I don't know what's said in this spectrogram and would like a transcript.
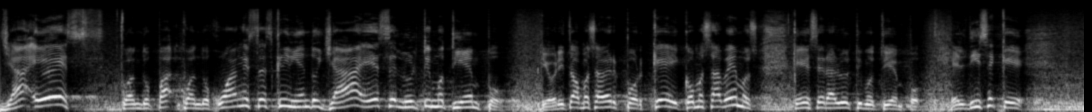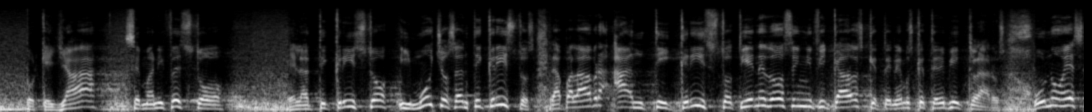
Ya es, cuando, cuando Juan está escribiendo, ya es el último tiempo. Y ahorita vamos a ver por qué y cómo sabemos que ese era el último tiempo. Él dice que porque ya se manifestó el anticristo y muchos anticristos. La palabra anticristo tiene dos significados que tenemos que tener bien claros. Uno es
